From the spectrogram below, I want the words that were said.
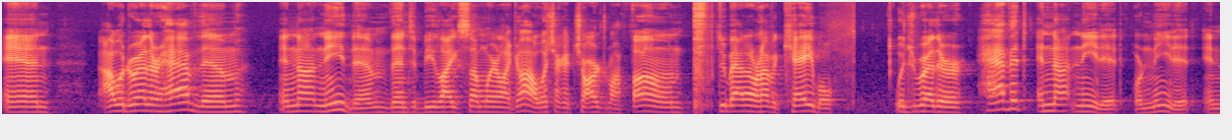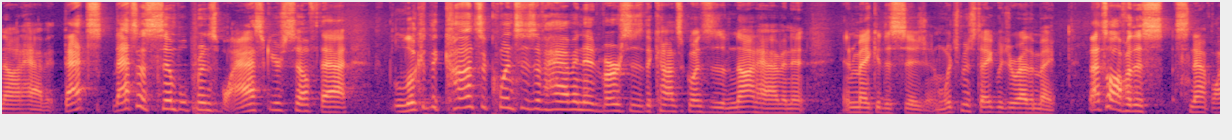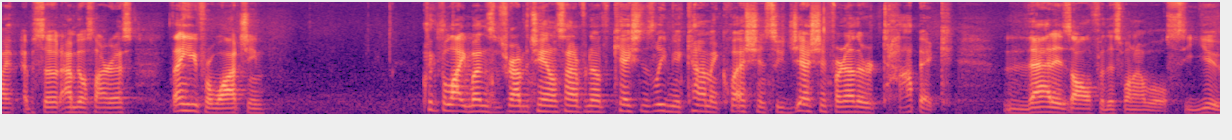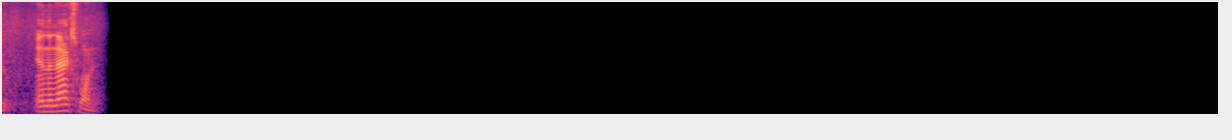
And I would rather have them and not need them than to be like somewhere like, oh, I wish I could charge my phone. Pfft, too bad I don't have a cable. Would you rather have it and not need it or need it and not have it? That's, that's a simple principle. Ask yourself that. Look at the consequences of having it versus the consequences of not having it and make a decision. Which mistake would you rather make? That's all for this Snap Life episode. I'm Bill Snodgrass. Thank you for watching. Click the like button, subscribe to the channel, sign up for notifications, leave me a comment, question, suggestion for another topic. That is all for this one. I will see you in the next one.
